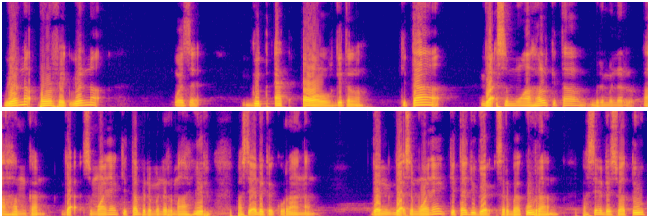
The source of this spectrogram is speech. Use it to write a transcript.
We are not perfect. We are not what's it good at all. Gitu loh. Kita nggak semua hal kita benar-benar paham kan? Nggak semuanya kita benar-benar mahir. Pasti ada kekurangan dan nggak semuanya kita juga serba kurang. Pasti ada suatu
